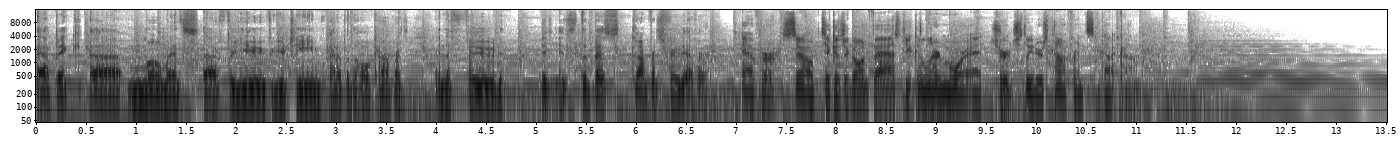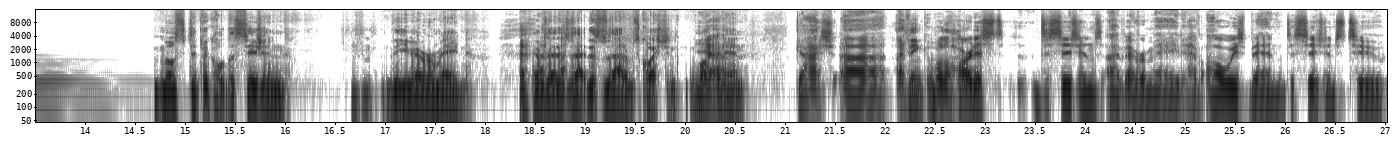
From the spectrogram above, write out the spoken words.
epic uh, moments uh, for you, for your team, kind of for the whole conference. And the food, it, it's the best conference food ever. Ever. So, tickets are going fast. You can learn more at churchleadersconference.com. Most difficult decision that you've ever made. That was, this, was, this was Adam's question walking Yeah. in. Gosh, uh, I think well, the hardest decisions I've ever made have always been decisions to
